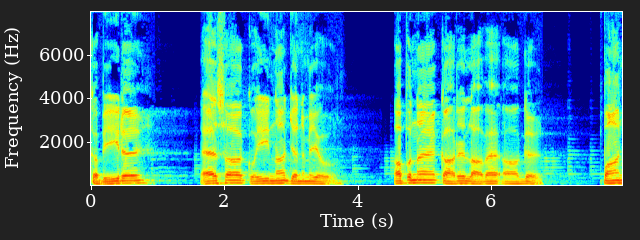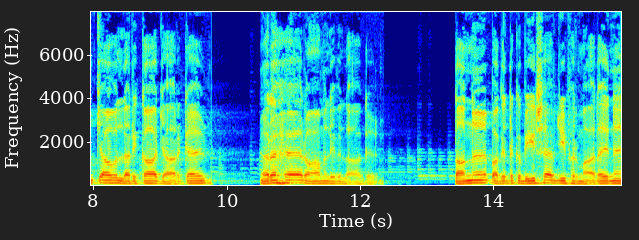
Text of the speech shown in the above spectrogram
ਕਬੀਰ ਐਸਾ ਕੋਈ ਨਾ ਜਨਮਿਓ। ਆਪਣਾ ਘਰ ਲਾਵੈ ਆਗ ਪਾਂਚਵ ਲਰਿਕਾ ਜਾਰ ਕੈ, ਰਹਿ ਰਾਮ ਲਿਵ ਲਾਗ। ਤਨ ਭਗਤ ਕਬੀਰ ਸਾਹਿਬ ਜੀ ਫਰਮਾ ਰਹੇ ਨੇ,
